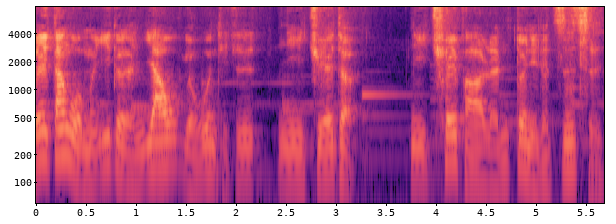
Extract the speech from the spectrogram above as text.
所以当我们一个人腰有问题，就是你觉得你缺乏人对你的支持，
